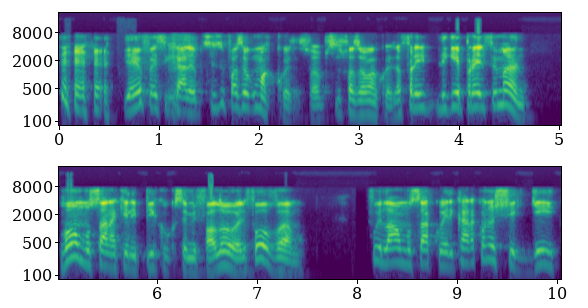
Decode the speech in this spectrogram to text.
e aí eu falei assim, cara, eu preciso fazer alguma coisa. Só preciso fazer alguma coisa. Eu falei, liguei para ele, falei, mano, vamos almoçar naquele pico que você me falou? Ele falou, vamos. Fui lá almoçar com ele. Cara, quando eu cheguei,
